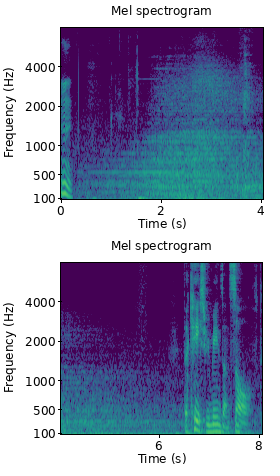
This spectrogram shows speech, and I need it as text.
Hmm. The case remains unsolved.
